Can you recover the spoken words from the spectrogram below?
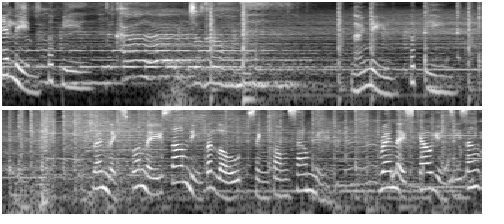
一年不变，两年不变。Renix 帮你三年不老，盛放三年。Renix 胶原自生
